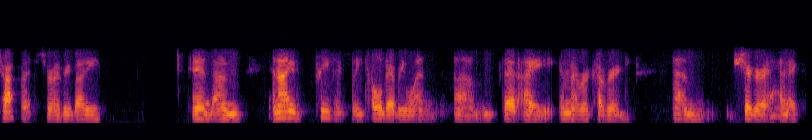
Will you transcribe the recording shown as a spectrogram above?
chocolates for everybody. And um, and I previously told everyone um, that I am a recovered um, sugar addict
